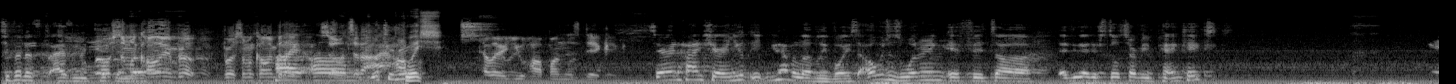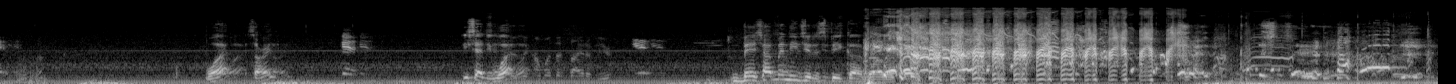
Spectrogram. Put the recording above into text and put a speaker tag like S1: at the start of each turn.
S1: She put us as me.
S2: Bro, someone call her, bro. Bro, someone call her. and be
S1: Hi,
S2: Like, so
S1: um,
S2: instead of
S1: what's
S2: I
S1: your name?
S3: Wish.
S2: tell her you hop on this dick.
S1: Sharon, hi Sharon. You you have a lovely voice. I was just wondering if it's uh if you guys are still serving pancakes. What? Sorry? You said what?
S4: I'm with the side of you.
S1: Bitch, I'm gonna need you to speak up, bro.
